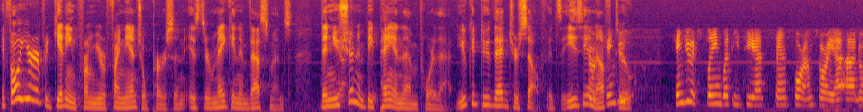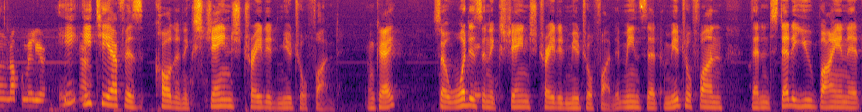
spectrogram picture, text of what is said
if all you're ever getting from your financial person is they're making investments, then you shouldn't be paying them for that. You could do that yourself. It's easy Sure. enough Can to. you- Can you explain what ETF stands for? I'm sorry, I, I don't not familiar. E- ETF is called an exchange traded mutual fund. Okay? So, what is an exchange traded mutual fund? It means that a mutual fund that instead of you buying it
